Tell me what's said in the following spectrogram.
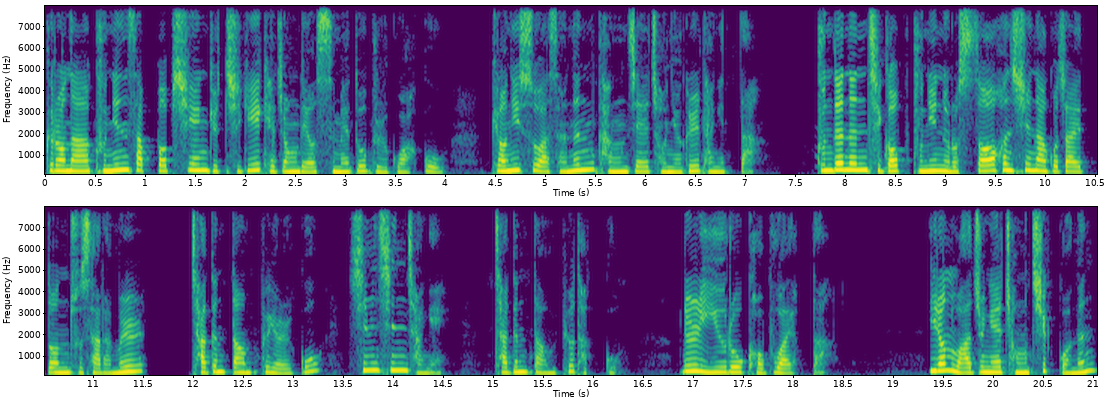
그러나 군인사법 시행규칙이 개정되었음에도 불구하고 변희수 아사는 강제 전역을 당했다. 군대는 직업 군인으로서 헌신하고자 했던 두 사람을 작은 따옴표 열고 심신장애, 작은 따옴표 닫고를 이유로 거부하였다. 이런 와중에 정치권은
